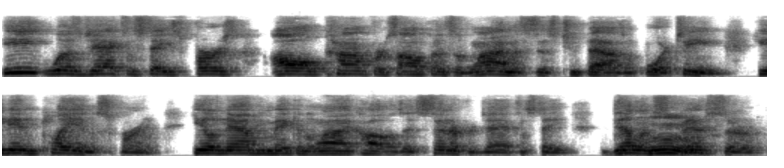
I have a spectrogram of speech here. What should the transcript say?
He was Jackson State's first all conference offensive lineman since 2014. He didn't play in the spring. He'll now be making the line calls at center for Jackson State. Dylan mm. Spencer,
